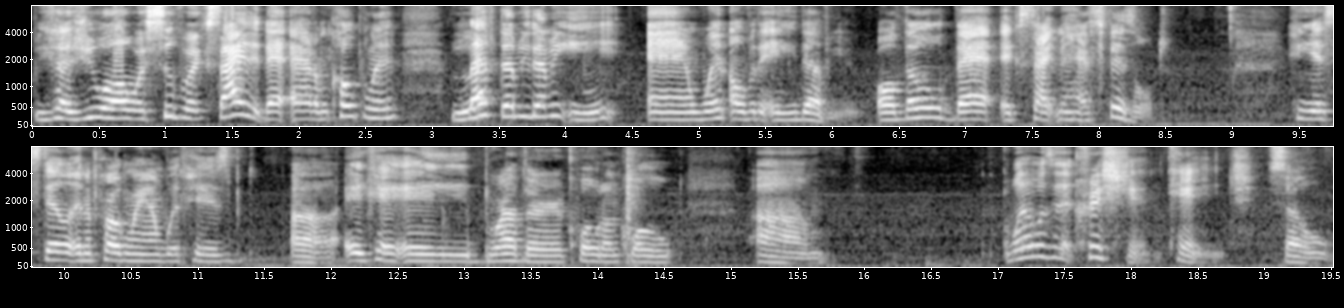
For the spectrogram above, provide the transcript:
because you all were super excited that Adam Copeland left WWE and went over to AEW. Although that excitement has fizzled, he is still in a program with his uh, AKA brother, quote unquote. Um, what was it? Christian Cage. So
